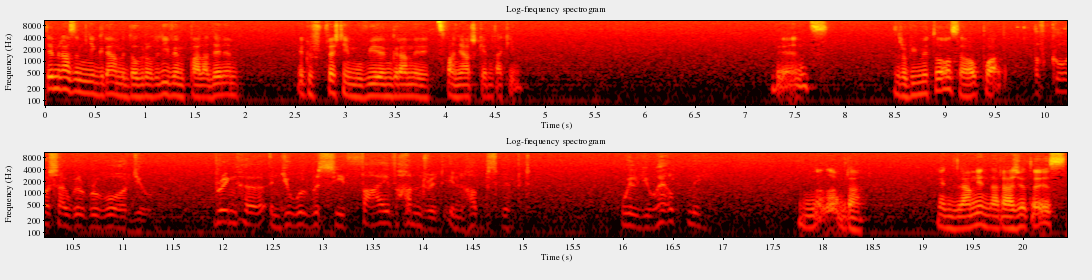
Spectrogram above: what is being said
tym razem nie gramy dobrotliwym paladynem. Jak już wcześniej mówiłem, gramy cwaniaczkiem takim. Więc zrobimy to za opłatę. Of course I will reward you. Bring her and you will receive 500 in Hubscript. Will you help me? No dobra. Jak dla mnie na razie to jest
